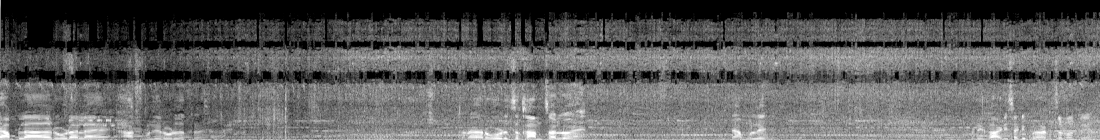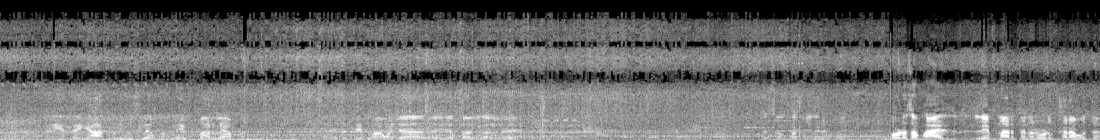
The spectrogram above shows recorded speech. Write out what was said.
आपला रोड आला आहे. आतमध्ये रोड जातोय. तर रोडचं काम चालू आहे. त्यामुळे म्हणजे गाडीसाठी पण अडचण होते. आणि आता हे आतमध्ये घुसले आपण लेफ्ट मारलाय आपण. आणि आता थेट मामाच्या शरीरात चाललेलं आहे. नाही थोडंसं बाहेर लेप मारताना रोड खराब होता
